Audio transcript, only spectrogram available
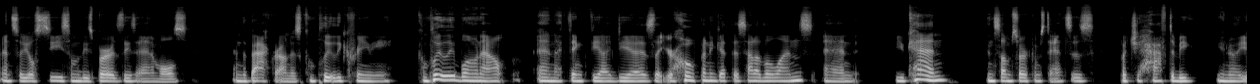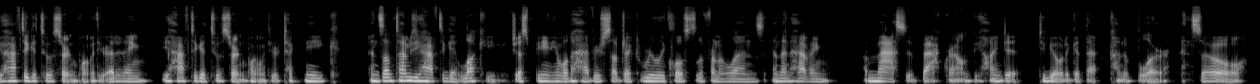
And so you'll see some of these birds, these animals, and the background is completely creamy completely blown out. And I think the idea is that you're hoping to get this out of the lens, and you can in some circumstances, but you have to be, you know, you have to get to a certain point with your editing. You have to get to a certain point with your technique. And sometimes you have to get lucky, just being able to have your subject really close to the front of the lens and then having a massive background behind it to be able to get that kind of blur. And so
